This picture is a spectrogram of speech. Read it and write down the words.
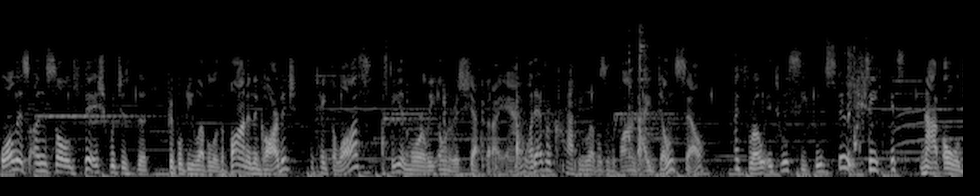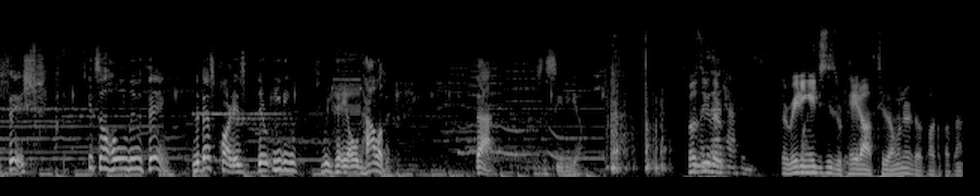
all this unsold fish, which is the triple B level of the bond, in the garbage and take the loss? Crafty and morally onerous chef that I am, whatever crappy levels of the bond I don't sell, I throw into a seafood stew. See, it's not old fish, it's a whole new thing. And the best part is they're eating three-day-old halibut. That is a CDO. Supposedly When the, that happens, the rating agencies were paid off too. I wonder if they'll talk about that.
